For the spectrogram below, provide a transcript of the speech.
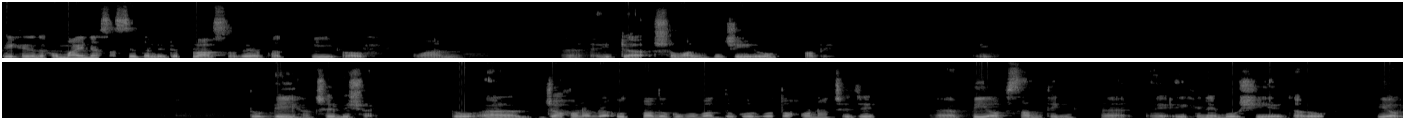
এখানে দেখো মাইনাস আছে, তাহলে এটা প্লাস হবে, অর্থাৎ পি অফ ওয়ান এটা সমান জিরো হবে। তো এই হচ্ছে বিষয়। তো যখন আমরা উৎপাদক উপপাদ্য করব, তখন হচ্ছে যে পি অফ সামথিং হ্যাঁ এখানে বসিয়ে ধরো পি অফ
